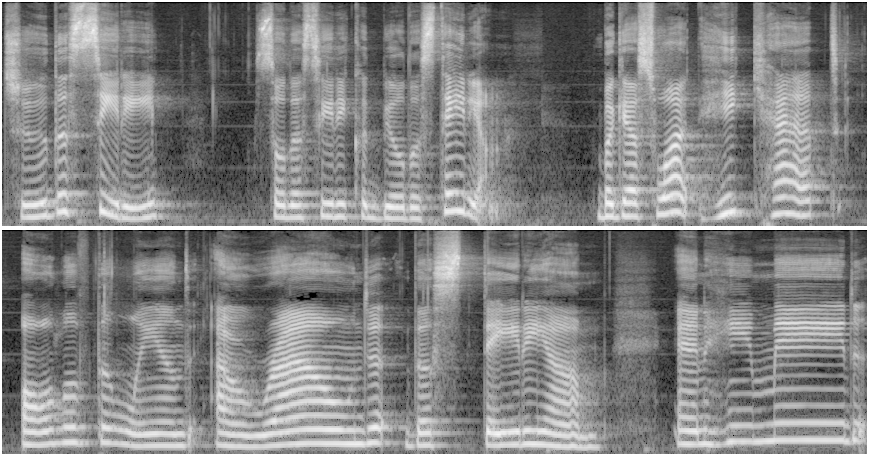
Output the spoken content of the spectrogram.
to the city so the city could build a stadium. But guess what? He kept all of the land around the stadium and he made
